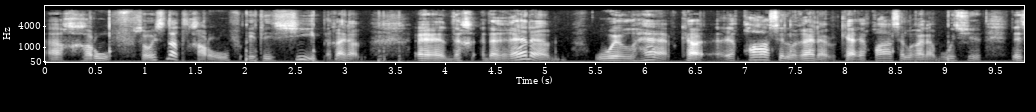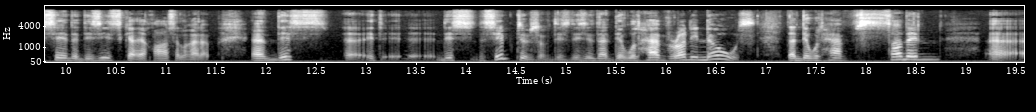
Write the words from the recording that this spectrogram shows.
uh, kharuf. So it's not kharuf, it is sheep, ghanam. Uh, the, the ghanam will have ka'iqas al-ghanam, ka'iqas al-ghanam, which uh, they say the disease ka'iqas al-ghanam. And this uh, it, uh, this the symptoms of this disease that they will have runny nose, that they will have sudden uh,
